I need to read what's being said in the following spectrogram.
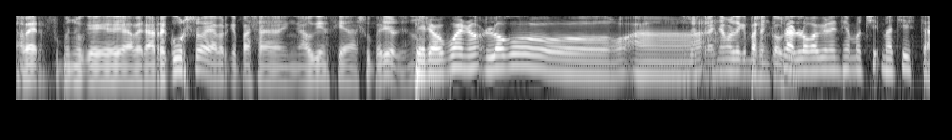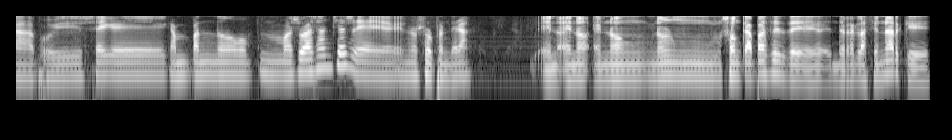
A ver, supoño que haberá recurso e a ver que pasa en audiencias superiores, ¿no? pero bueno, logo a Nos extrañamos de que pasen cousas. Claro, logo a violencia machista pois segue campando as súas anchas e nos sorprenderá. e, e, non, e non, non son capaces de, de relacionar que,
